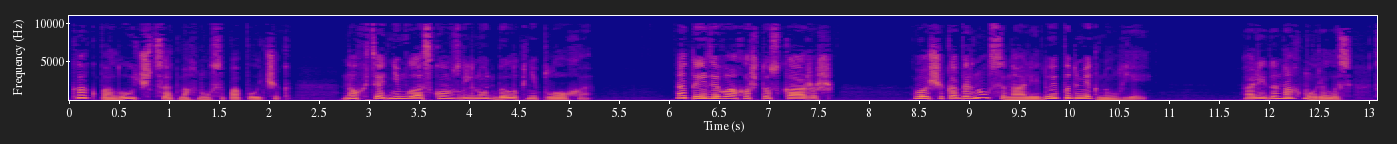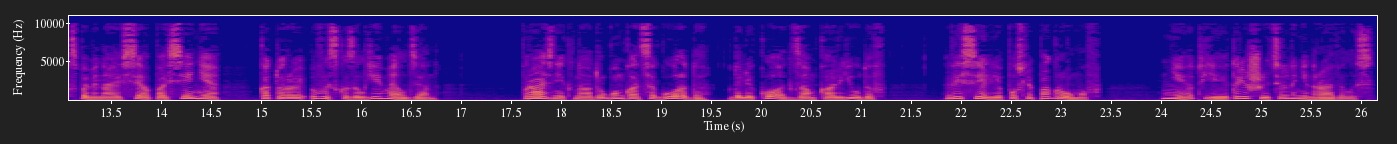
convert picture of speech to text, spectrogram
«Как получится», — отмахнулся попутчик. «Но хоть одним глазком взглянуть было б неплохо». «А ты, деваха, что скажешь?» Возчик обернулся на Алиду и подмигнул ей. Алида нахмурилась, вспоминая все опасения, которые высказал ей Мелдиан. Праздник на другом конце города, далеко от замка Альюдов. Веселье после погромов. Нет, ей это решительно не нравилось.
